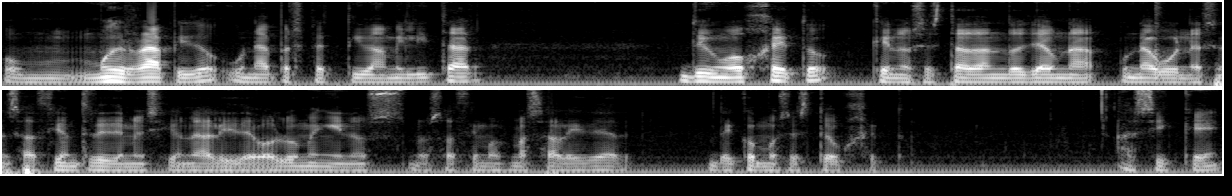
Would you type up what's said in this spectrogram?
muy rápido una perspectiva militar de un objeto que nos está dando ya una, buena sensación tridimensional y de volumen y nos, nos hacemos más a la idea de cómo es este objeto. Así que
